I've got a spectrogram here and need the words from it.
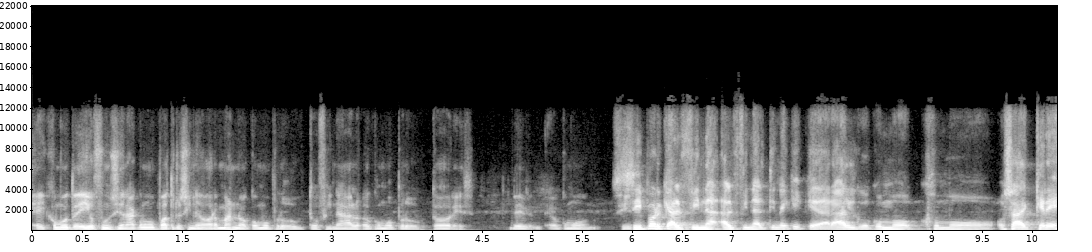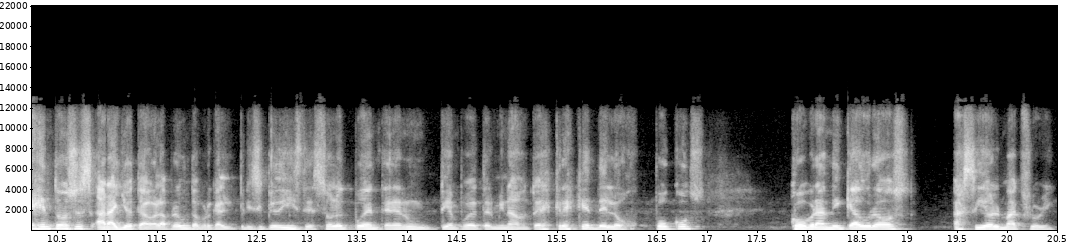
es, como te digo, funciona como patrocinador más no como producto final o como productores. como, sí. porque al final, al final tiene que quedar algo, como, como, o sea, ¿crees entonces, ahora yo te hago la pregunta, porque al principio dijiste, solo pueden tener un tiempo determinado, entonces, ¿crees que de los pocos co-branding que ha durado ha sido el McFlurry?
